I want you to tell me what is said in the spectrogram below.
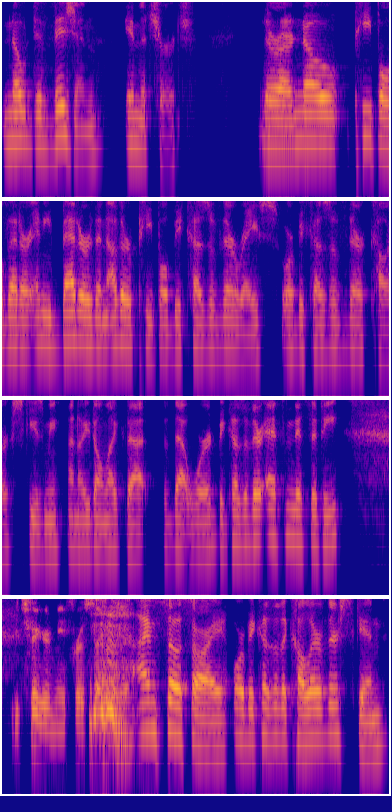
no division in the church. There are mm-hmm. no people that are any better than other people because of their race or because of their color. Excuse me. I know you don't like that that word because of their ethnicity. You triggered me for a second. i'm so sorry. Or because of the color of their skin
